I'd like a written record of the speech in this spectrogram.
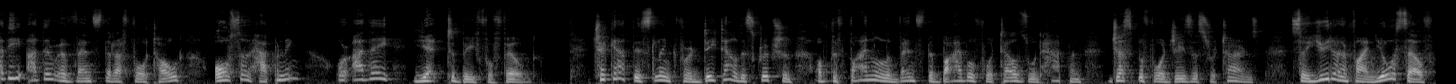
are the other events that are foretold also happening, or are they yet to be fulfilled? Check out this link for a detailed description of the final events the Bible foretells would happen just before Jesus returns, so you don't find yourself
